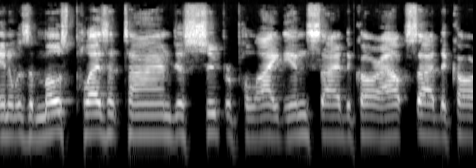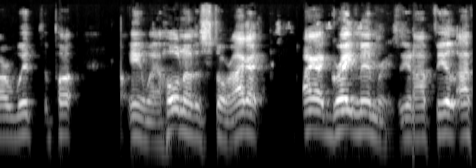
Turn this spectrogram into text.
and it was the most pleasant time, just super polite inside the car, outside the car with the pup. anyway, a whole nother story. I got I got great memories. You know, I feel I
